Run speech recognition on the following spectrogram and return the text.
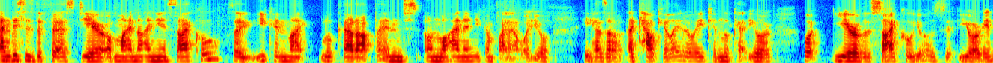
and this is the first year of my nine year cycle. So you can like look that up and online, and you can find out what your he has a, a calculator where you can look at your what year of the cycle yours you're in.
